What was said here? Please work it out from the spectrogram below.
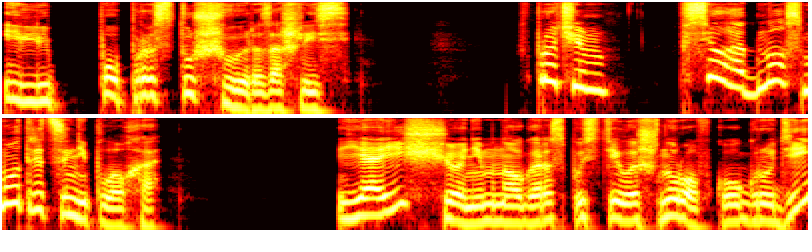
Или попросту швы разошлись? Впрочем, все одно смотрится неплохо. Я еще немного распустила шнуровку у груди,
